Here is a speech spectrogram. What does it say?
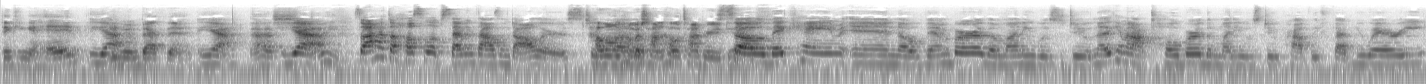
thinking ahead, Yeah. even back then. Yeah, That's yeah. sweet. So I had to hustle up seven thousand dollars. How long? How much time? How time period did you So they came in November. The money was due. No, they came in October. The money was due probably February,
